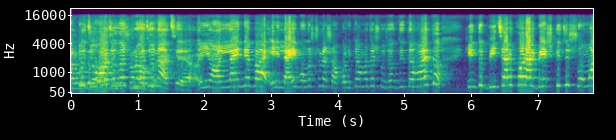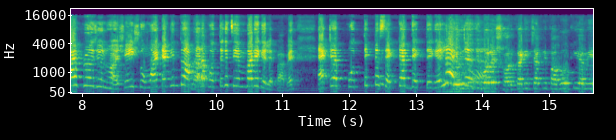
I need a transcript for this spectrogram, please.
একটু যোগাযোগের প্রয়োজন আছে। এই অনলাইনে বা এই লাইভ অনুষ্ঠানে সকলকে আমাদের সুযোগ দিতে হয় তো। কিন্তু বিচার করার বেশ কিছু সময় প্রয়োজন হয়। সেই সময়টা কিন্তু আপনারা প্রত্যেকে চেম্বারে গেলে পাবেন। একটা প্রত্যেকটা সেক্টর দেখতে গেলে একটা বলে সরকারি চাকরি পাবো কি আমি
